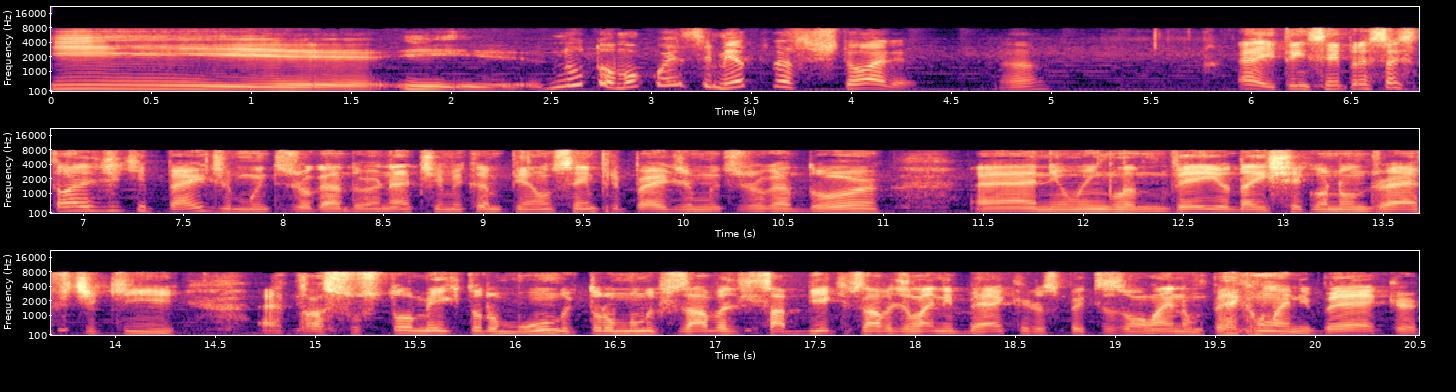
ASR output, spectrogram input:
e, e não tomou conhecimento dessa história. Né? É, e tem sempre essa história de que perde muito jogador, né? Time campeão sempre perde muito jogador. É, New England veio, daí chegou num draft que é, assustou meio que todo mundo, que todo mundo precisava, sabia que precisava de linebacker, os Patriots online não pegam linebacker,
